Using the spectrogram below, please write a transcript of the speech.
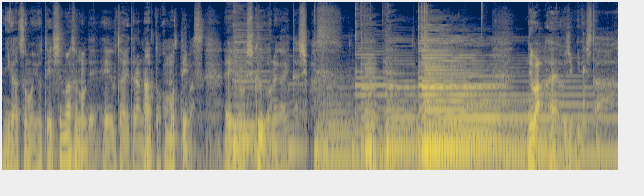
2月も予定してますので、えー、歌えたらなと思っています、えー。よろしくお願いいたします。では、え、藤幹でした。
